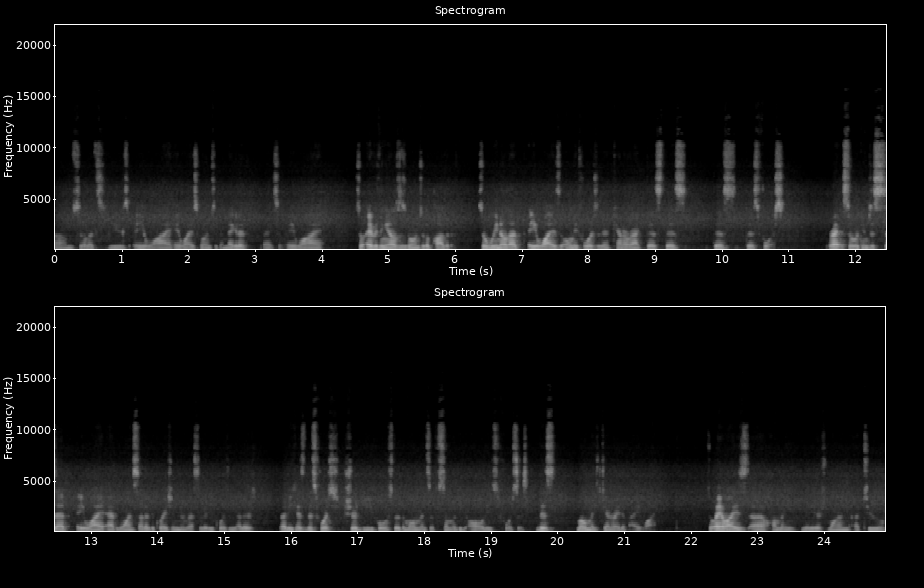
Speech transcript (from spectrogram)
Um, so let's use AY. AY is going to the negative, right? So AY. So everything else is going to the positive. So we know that AY is the only force that can counteract this, this, this, this force, right? So we can just set AY at one side of the equation and the rest of it equals the others, right? Because this force should equal to the moments of some of the all these forces. This moment is generated by AY. So AY is uh, how many meters? One, uh, two,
